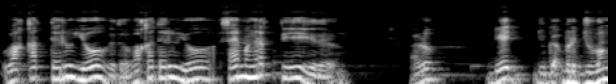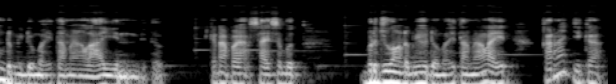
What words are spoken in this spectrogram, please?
Wakateruyo gitu. Wakateruyo saya mengerti gitu. Lalu dia juga berjuang demi domba hitam yang lain gitu. Kenapa saya sebut berjuang demi domba hitam yang lain? Karena jika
